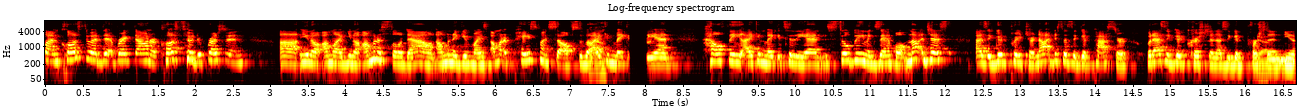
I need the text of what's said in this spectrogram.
till I'm close to a de- breakdown or close to a depression. Uh, you know, I'm like, you know, I'm going to slow down. I'm going to give my. I'm going to pace myself so that yeah. I can make it to the end healthy. I can make it to the end. Still be an example, not just as a good preacher, not just as a good pastor, but as a good Christian, as a good person. Yeah. You know.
